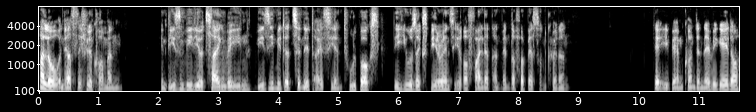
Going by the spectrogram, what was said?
Hallo und herzlich willkommen. In diesem Video zeigen wir Ihnen, wie Sie mit der Zenit ICN Toolbox die User Experience Ihrer FileNet-Anwender verbessern können. Der IBM Content Navigator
